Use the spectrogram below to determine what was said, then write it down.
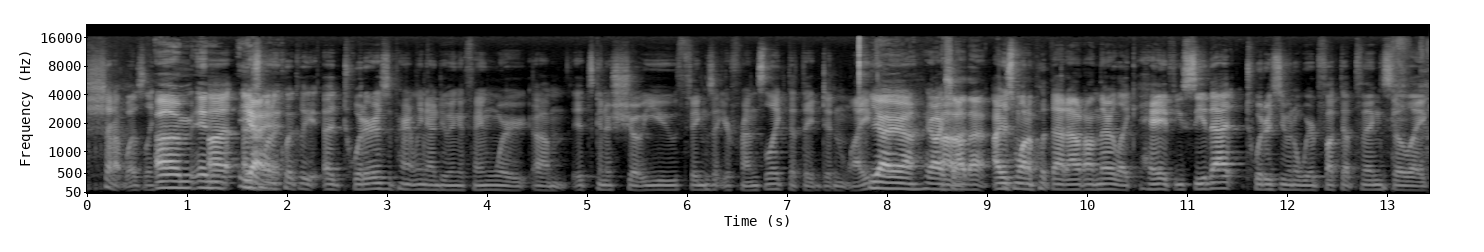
Shut up, Wesley. um and Uh, I yeah just want to quickly. Uh, Twitter is apparently now doing a thing where um, it's gonna show you things that your friends like that they didn't like. yeah yeah yeah i Uh, saw that I just want to put that out on there. Like, hey, if you see that, Twitter's doing a weird fucked up thing. So like,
